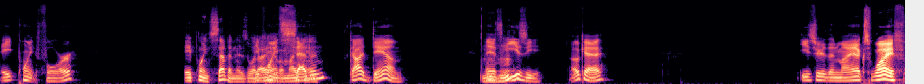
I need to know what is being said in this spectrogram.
8.4. Eight point seven is what I have on my can. 8.7? God damn. And it's Mhm. easy. Okay. Easier than my ex-wife.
